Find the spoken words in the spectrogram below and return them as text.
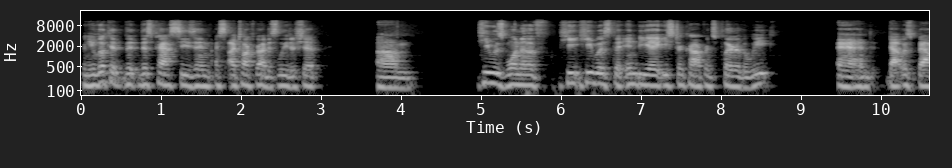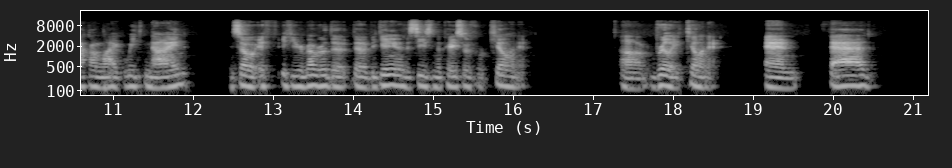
when you look at the, this past season, I, I, talked about his leadership. Um, he was one of he he was the NBA Eastern Conference Player of the Week, and that was back on like week nine. And so if if you remember the the beginning of the season, the Pacers were killing it, uh, really killing it, and Thad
